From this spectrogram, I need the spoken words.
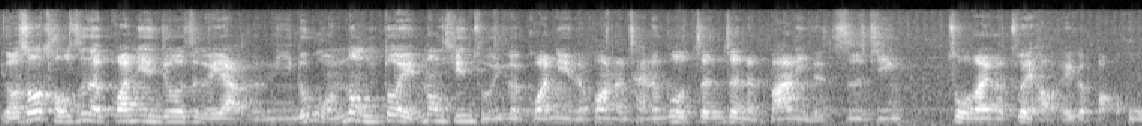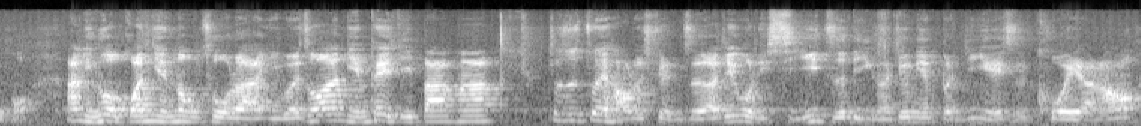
有时候投资的观念就是这个样子，你如果弄对、弄清楚一个观念的话呢，才能够真正的把你的资金做到一个最好的一个保护哦。啊，你如果观念弄错了、以为说啊年配息八趴就是最好的选择啊，结果你息一直领啊，就连本金也一直亏啊，然后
